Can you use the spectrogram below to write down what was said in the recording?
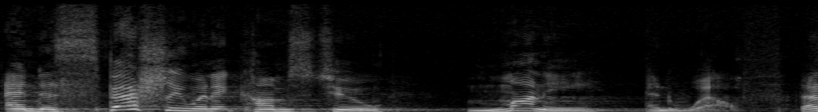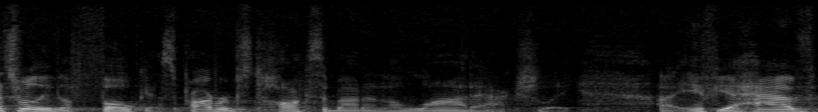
And especially when it comes to money and wealth. That's really the focus. Proverbs talks about it a lot, actually. Uh, if you have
